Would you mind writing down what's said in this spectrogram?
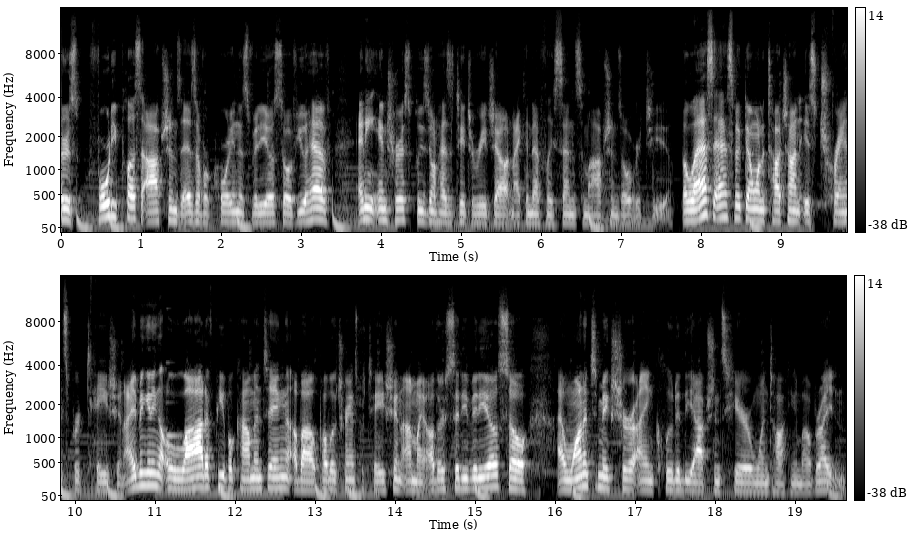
There's 40 plus options as of recording this video, so if you have any interest, please don't hesitate to reach out and I can definitely send some options over to you. The last aspect I want to touch on is transportation. I've been getting a lot of people commenting about public transportation on my other city videos, so I wanted to make sure I included the options here when talking about Brighton.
